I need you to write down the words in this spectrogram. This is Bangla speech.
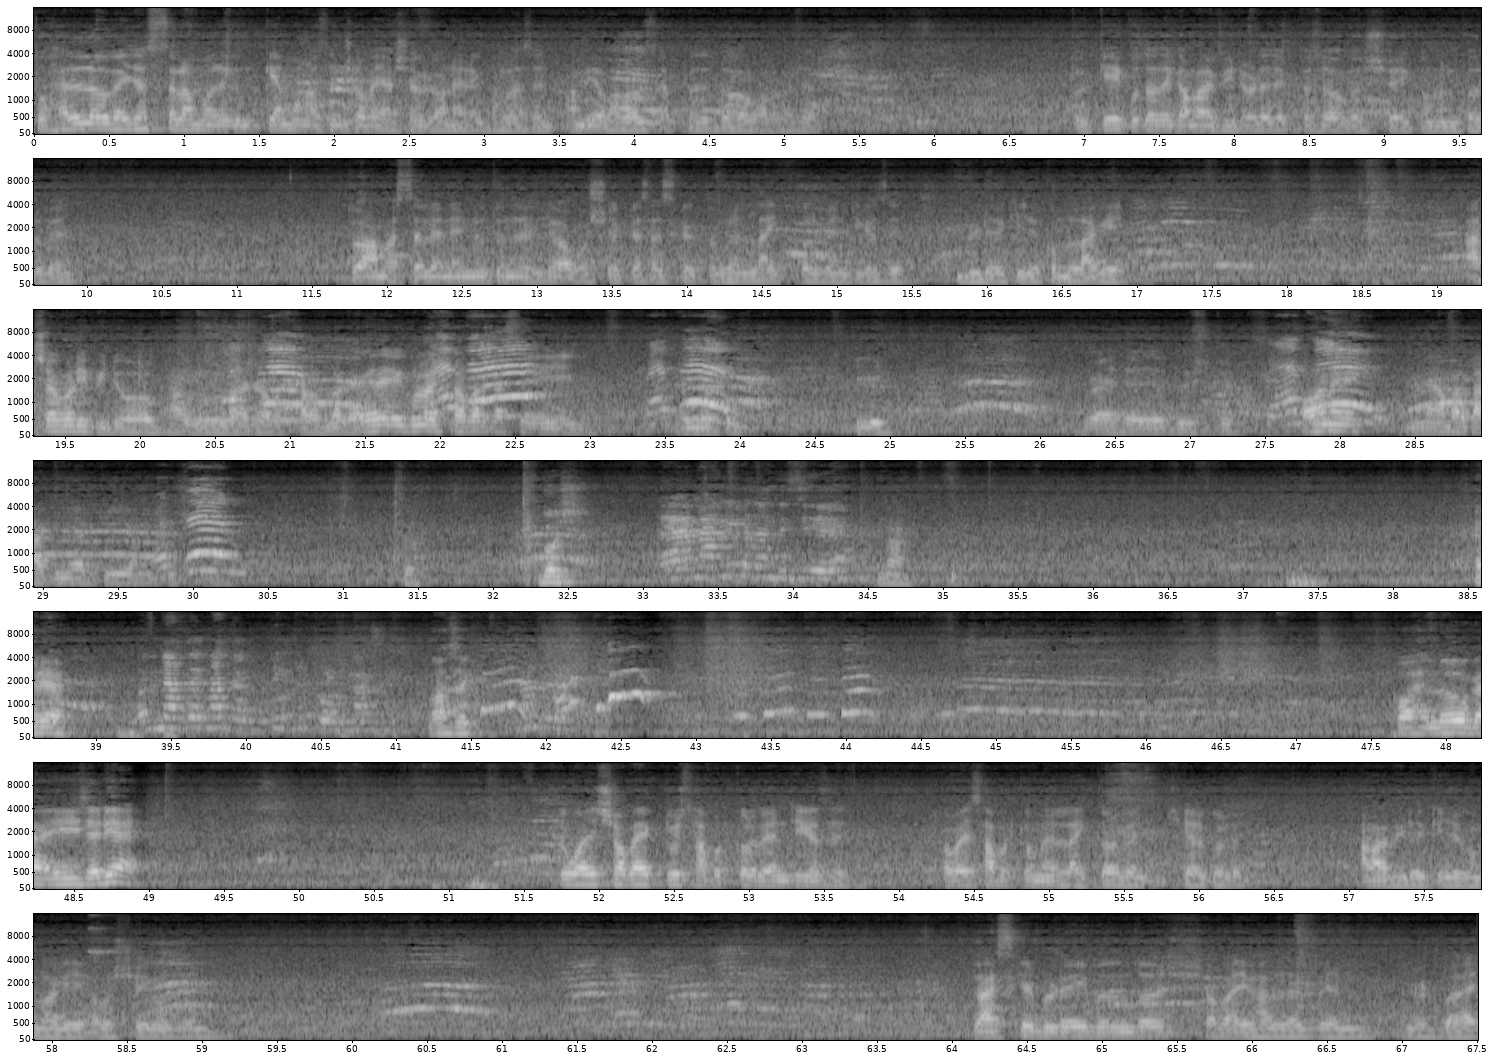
তো হ্যালো গাইজ আসসালামু আলাইকুম। কেমন আছেন সবাই? আশা করি অনেক অনেক ভালো আছেন। আমিও ভালো আছি, আপনাদের দোয়া ভালো আছে। তো কে কোথা থেকে আমার ভিডিওটা দেখতেছে অবশ্যই কমেন্ট করবেন তো আমার চ্যানেলে নতুন থাকলে অবশ্যই একটা সাবস্ক্রাইব করবেন লাইক করবেন, ঠিক আছে? ভিডিও কীরকম লাগে? আশা করি ভিডিও ভালো লাগা, খারাপ লাগা। এগুলো সবার কাছে এরকম। দুষ্টু। অনেক মানে আমার ভাগ্নি আর কি অনেক দুষ্টু। বস। না। হ্যালো গাইস তো সবাই একটু সাপোর্ট করবেন ঠিক আছে? সবাই সাপোর্ট করবেন লাইক করবেন শেয়ার করবেন। আমার ভিডিও কীরকম লাগে অবশ্যই করবেন তো আজকের ভিডিও এই পর্যন্ত। সবাই ভালো থাকবেন। Good bye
